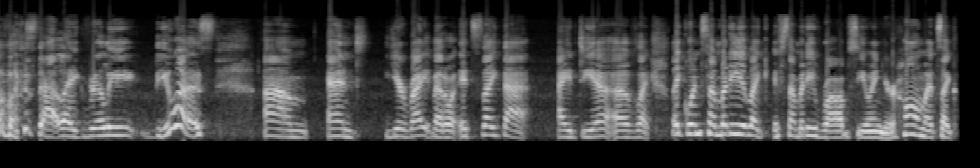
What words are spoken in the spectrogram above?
of us that like really knew us. Um, and you're right, Vero. It's like that idea of like like when somebody like if somebody robs you in your home it's like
